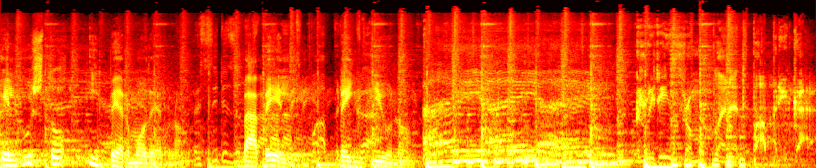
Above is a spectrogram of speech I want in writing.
El gusto hipermoderno. Babel 21. Greetings from planet Paprika.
